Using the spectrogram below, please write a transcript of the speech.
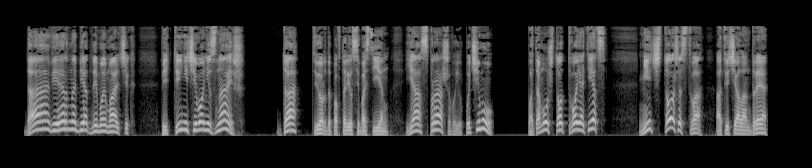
«Да, верно, бедный мой мальчик. Ведь ты ничего не знаешь». «Да», — твердо повторил Себастьен, — «я спрашиваю, почему?» «Потому что твой отец — ничтожество, — отвечал Андре,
